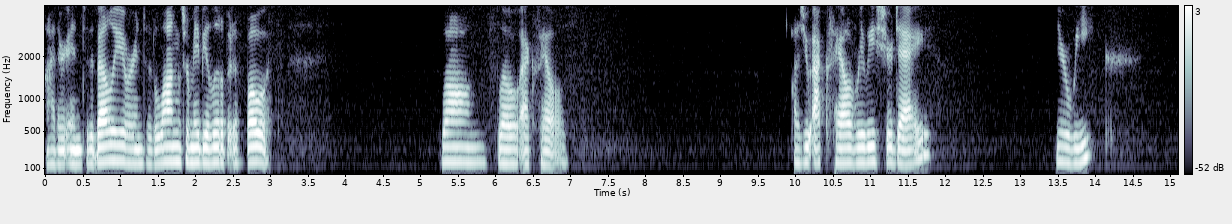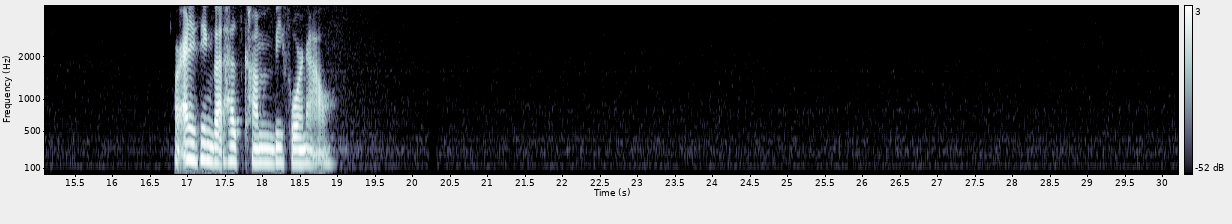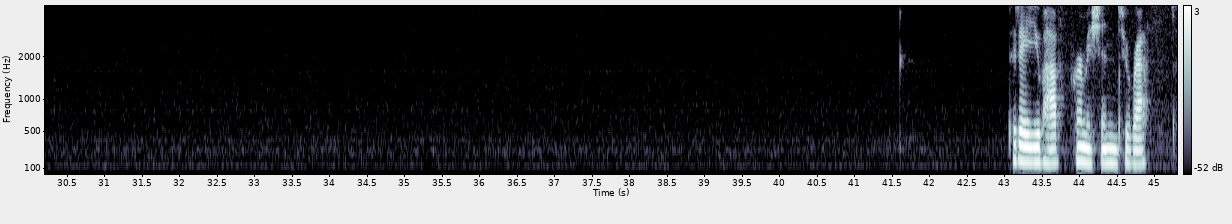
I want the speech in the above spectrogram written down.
either into the belly or into the lungs, or maybe a little bit of both. Long, slow exhales. As you exhale, release your day, your week, or anything that has come before now. Today you have permission to rest.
